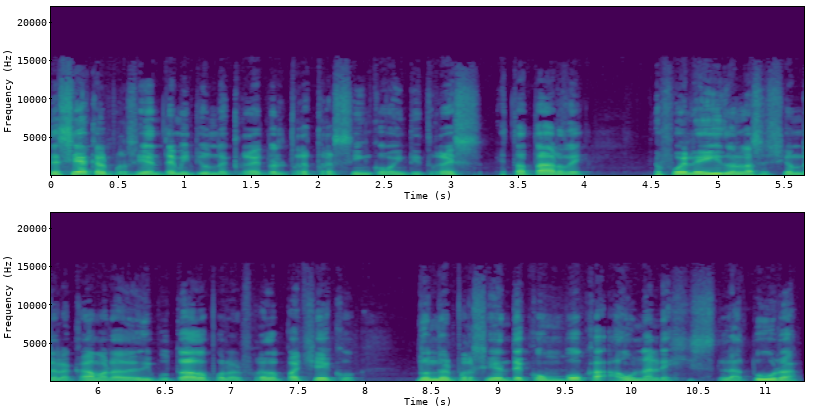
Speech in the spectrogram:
Decía que el presidente emitió un decreto, el 335-23, esta tarde, que fue leído en la sesión de la Cámara de Diputados por Alfredo Pacheco, donde el presidente convoca a una legislatura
